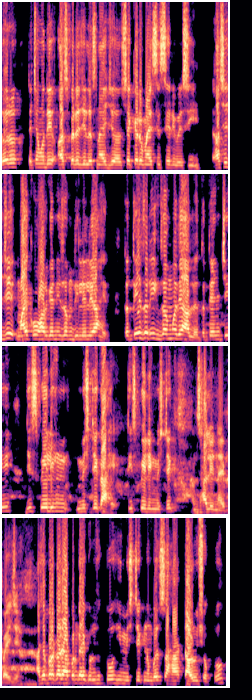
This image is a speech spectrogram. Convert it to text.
तर त्याच्यामध्ये अस्पेरेजिलस नायजर सेकॅरोमायसिस सेरिवेसी असे जे मायक्रो ऑर्गॅनिझम दिलेले आहेत तर ते जर एक्झाममध्ये आलं तर त्यांची जी स्पेलिंग मिस्टेक आहे ती स्पेलिंग मिस्टेक झाली नाही पाहिजे. अशा प्रकारे आपण काय करू शकतो ही मिस्टेक नंबर सहा टाळू शकतो.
